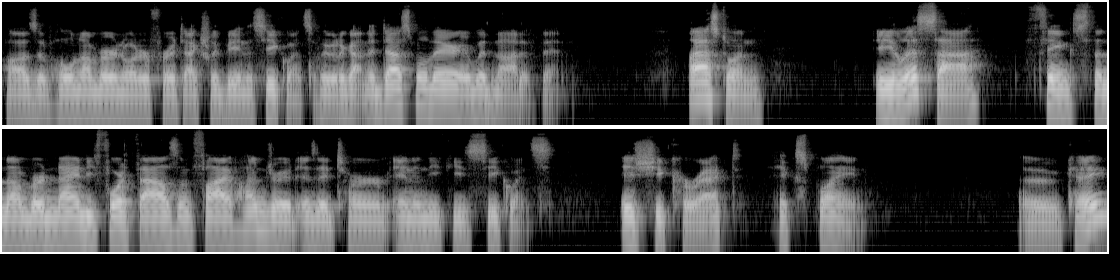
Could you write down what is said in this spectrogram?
positive whole number in order for it to actually be in the sequence. If we would have gotten a decimal there, it would not have been. Last one. Elissa thinks the number 94,500 is a term in Aniki's sequence. Is she correct? Explain. Okay,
